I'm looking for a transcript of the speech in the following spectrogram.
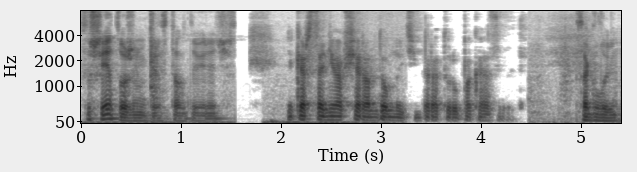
Слушай, я тоже не перестал доверять. Честно. Мне кажется, они вообще рандомную температуру показывают. Соглы.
